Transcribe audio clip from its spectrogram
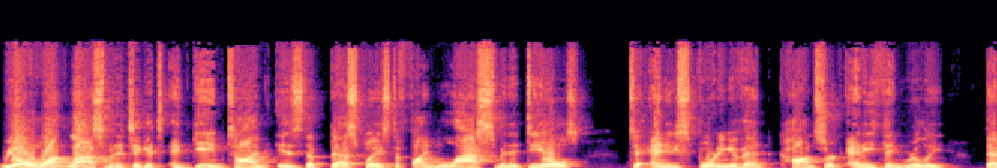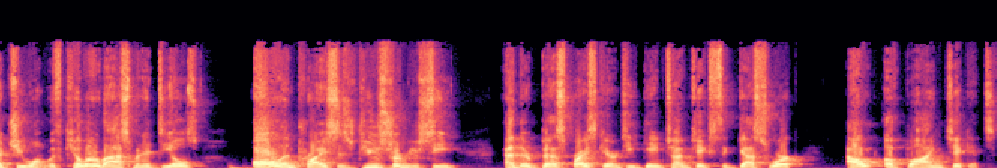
we all want last minute tickets, and game time is the best place to find last minute deals to any sporting event, concert, anything really that you want. With killer last minute deals, all in prices, views from your seat, and their best price guarantee, game time takes the guesswork out of buying tickets.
